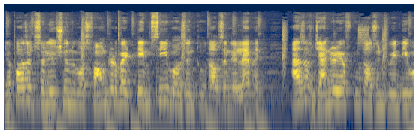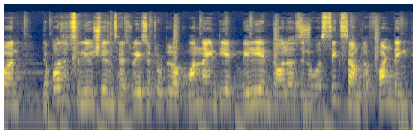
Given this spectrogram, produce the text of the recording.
Deposit Solutions was founded by Tim Sievers in 2011. As of January of 2021, Deposit Solutions has raised a total of $198 million in over six rounds of funding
